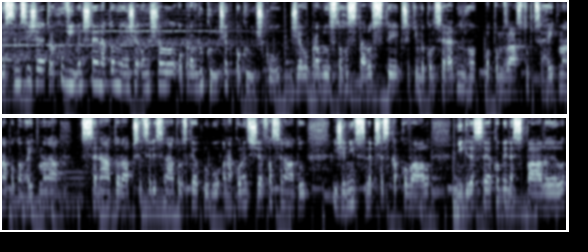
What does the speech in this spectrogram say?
Myslím si, že trochu výjimečné na tom je, že on šel opravdu krůček po krůčku, že opravdu z toho starosty, předtím dokonce radního, potom zástupce hejtmana, potom hejtmana, senátora, předsedy senátorského klubu a nakonec šéfa senátu, že nic nepřeskakoval, nikde se jakoby nespálil.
